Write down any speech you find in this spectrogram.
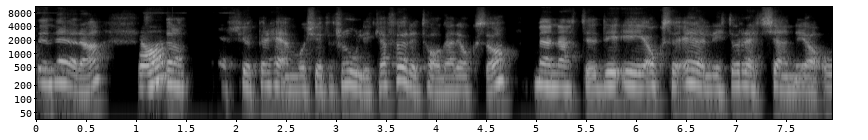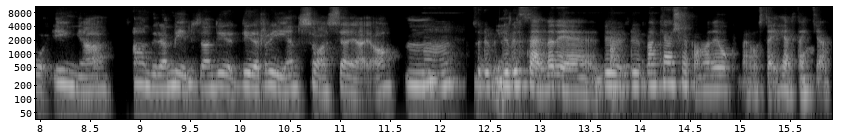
det är nära. Ja. Köper hem och köper från olika företagare också. Men att det är också ärligt och rätt känner jag och inga andra medel utan det, det är rent så att säga. Ja. Mm. Mm. Så du, du, beställer det, du, du, man kan köpa Maria Åkerberg hos dig helt enkelt?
